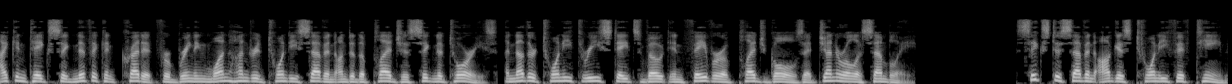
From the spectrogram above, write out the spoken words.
ICAN takes significant credit for bringing 127 onto the pledge as signatories. Another 23 states vote in favor of pledge goals at General Assembly. 6–7 August 2015,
